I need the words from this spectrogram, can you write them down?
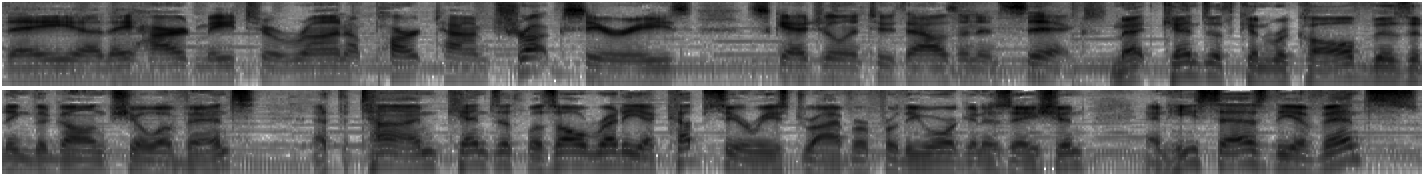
they uh, they hired me to run a part-time truck series schedule in 2006. Matt Kenseth can recall visiting the Gong Show events at the time, Kenseth was already a Cup Series driver for the organization, and he says the events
